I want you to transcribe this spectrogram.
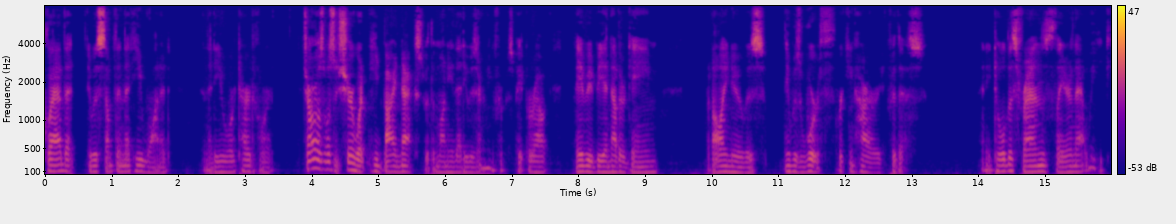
glad that it was something that he wanted and that he worked hard for it. Charles wasn't sure what he'd buy next with the money that he was earning from his paper route. Maybe it'd be another game, but all he knew was it was worth working hard for this. And he told his friends later in that week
